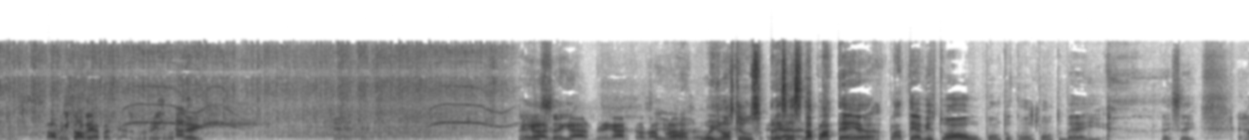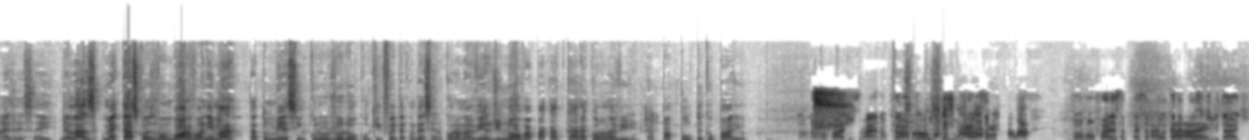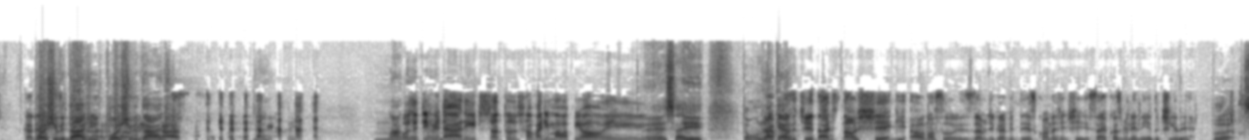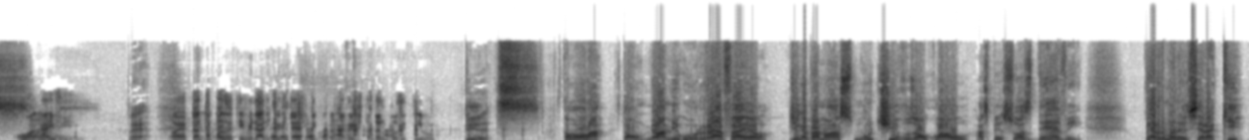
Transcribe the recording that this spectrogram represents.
Salve, muito salve, bem. rapaziada. Tudo bem com vocês? É isso aí. Obrigado, obrigado pelos Você viu, né? aplausos. Hoje nós temos Obrigado. presença da plateia, plateiavirtual.com.br. É isso aí. Mas é isso aí. Beleza? Como é que tá as coisas? Vamos embora? Vamos animar? Tá tudo meio assim juruco. O que que foi que tá acontecendo? Coronavírus? De novo? Vai pra cá do caralho, coronavírus, gente. Vai pra puta que eu pariu. Não, não vamos falar disso mais, não. Pelo Não, amor de Deus. Vamos falar sobre... V- Vamos fazer essa. essa po- Cadê a positividade? Cadê a Positividade, hein? Positividade. Né? Não Positividade, só, tudo só vai de mal a pior. não. Ei. É isso aí. Então, Que já a que é. positividade não chegue ao nosso exame de gravidez quando a gente sai com as menininhas do Tinder. Putz. Ou HIV. É. Olha, tanta positividade que os testes de coronavírus estão dando positivo. Putz. Então vamos lá. Então, meu amigo Rafael, diga pra nós motivos ao qual as pessoas devem permanecer aqui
